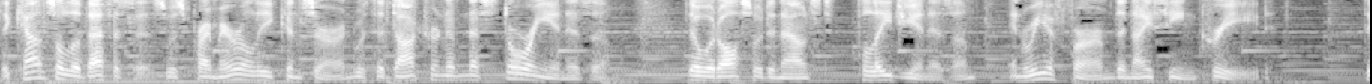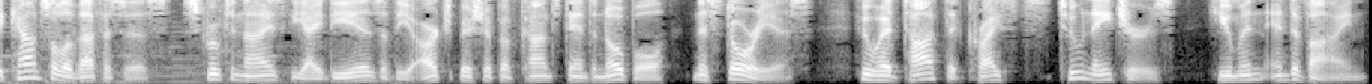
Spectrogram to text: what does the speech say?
The Council of Ephesus was primarily concerned with the doctrine of Nestorianism, though it also denounced Pelagianism and reaffirmed the Nicene Creed. The Council of Ephesus scrutinized the ideas of the Archbishop of Constantinople, Nestorius, who had taught that Christ's two natures, human and divine,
